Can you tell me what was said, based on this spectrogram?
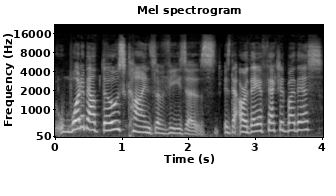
What about those kinds of visas? Is that, are they affected by this?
